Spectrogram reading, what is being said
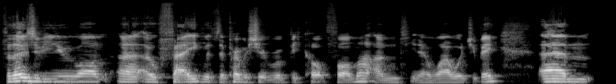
for those of you on uh, au fait with the Premiership Rugby Cup format, and you know why would you be? Um,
